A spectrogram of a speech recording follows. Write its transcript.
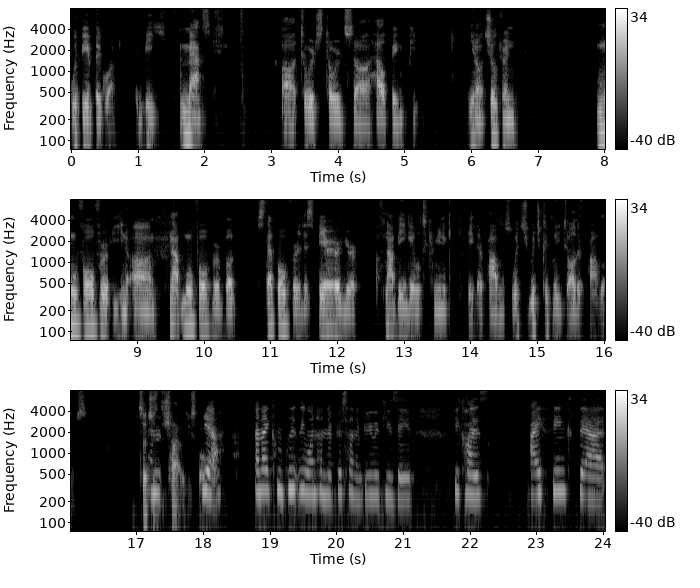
would be a big one it'd be massive uh towards towards uh helping pe- you know children move over you know um not move over but step over this barrier of not being able to communicate their problems which which could lead to other problems such as the child you spoke Yeah. And I completely 100% agree with you, Zaid, because I think that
